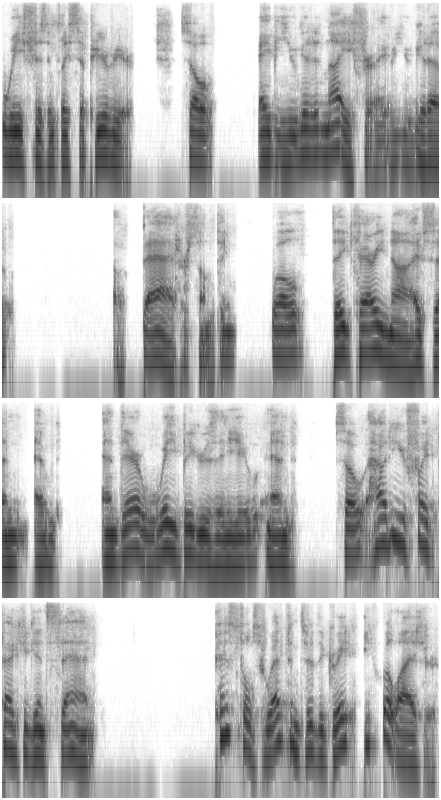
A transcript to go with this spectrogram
way physically superior. So maybe you get a knife or maybe you get a a bat or something. Well, they carry knives and and and they're way bigger than you. And so how do you fight back against that? Pistols, weapons are the great equalizer.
